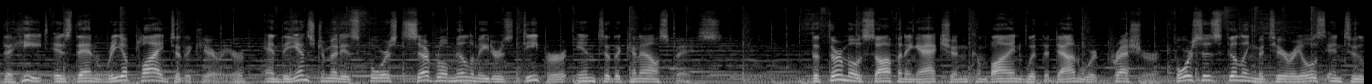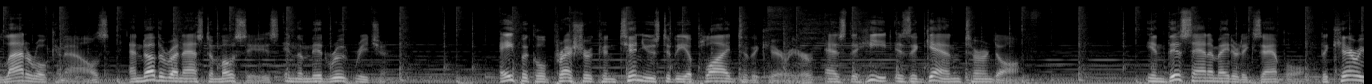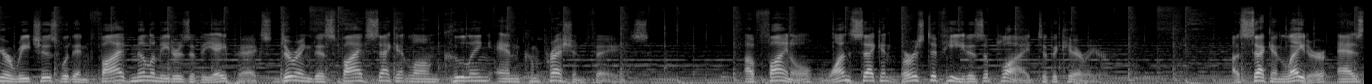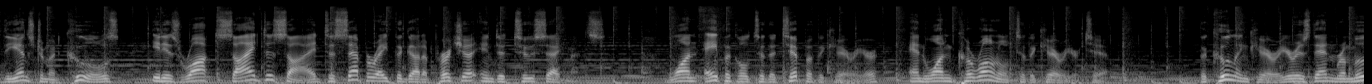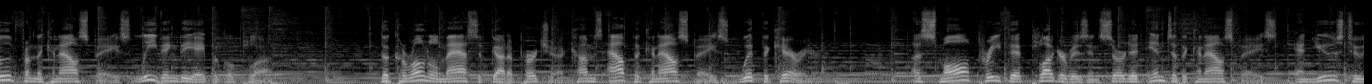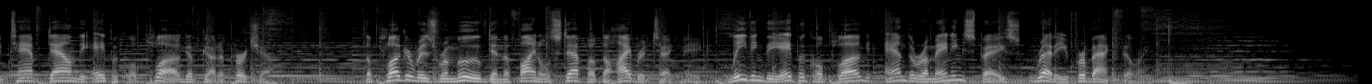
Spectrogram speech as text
The heat is then reapplied to the carrier and the instrument is forced several millimeters deeper into the canal space. The thermo-softening action combined with the downward pressure forces filling materials into lateral canals and other anastomoses in the mid-root region. Apical pressure continues to be applied to the carrier as the heat is again turned off. In this animated example, the carrier reaches within 5 millimeters of the apex during this 5 second long cooling and compression phase. A final one second burst of heat is applied to the carrier. A second later, as the instrument cools, it is rocked side to side to separate the gutta percha into two segments. One apical to the tip of the carrier and one coronal to the carrier tip. The cooling carrier is then removed from the canal space, leaving the apical plug. The coronal mass of gutta percha comes out the canal space with the carrier. A small pre-fit plugger is inserted into the canal space and used to tamp down the apical plug of gutta percha. The plugger is removed in the final step of the hybrid technique, leaving the apical plug and the remaining space ready for backfilling.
